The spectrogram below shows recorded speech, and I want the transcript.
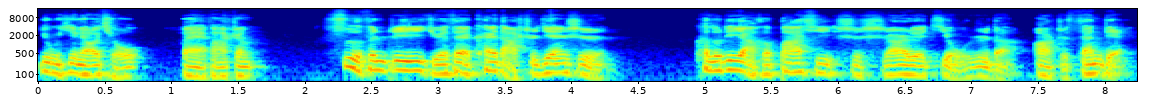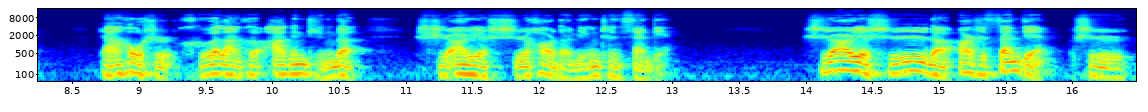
用心聊球，为爱发声。四分之一决赛开打时间是克罗地亚和巴西是十二月九日的二十三点，然后是荷兰和阿根廷的十二月十号的凌晨三点。十二月十日的二十三点是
